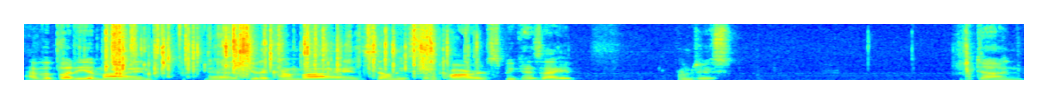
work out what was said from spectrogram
I have a buddy of mine uh, who's going to come by and sell me some cards because I I'm just done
